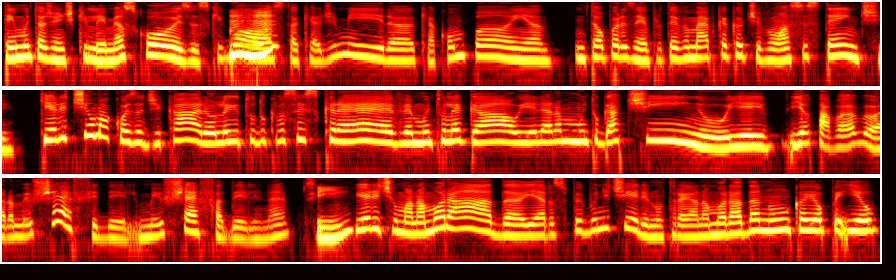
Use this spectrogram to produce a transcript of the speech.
Tem muita gente que lê minhas coisas, que uhum. gosta, uhum. que admira, que acompanha. Então, por exemplo, teve uma época que eu tive um assistente que ele tinha uma coisa de, cara, eu leio tudo que você escreve, é muito legal. E ele era muito gatinho. E, e eu tava, eu era meio chefe dele, meio chefa dele, né? Sim. E ele tinha uma namorada e era super bonitinho. Ele não traía a namorada nunca. E eu, e eu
